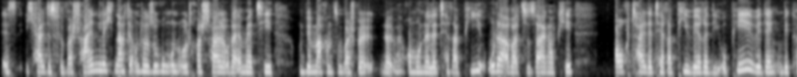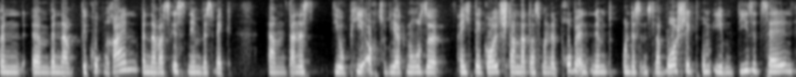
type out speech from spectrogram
es, ich halte es für wahrscheinlich nach der Untersuchung und Ultraschall oder MRT und wir machen zum Beispiel eine hormonelle Therapie oder aber zu sagen, okay, auch Teil der Therapie wäre die OP. Wir denken, wir können, ähm, wenn da, wir gucken rein, wenn da was ist, nehmen wir es weg. Ähm, dann ist die OP auch zur Diagnose eigentlich der Goldstandard, dass man eine Probe entnimmt und es ins Labor schickt, um eben diese Zellen,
